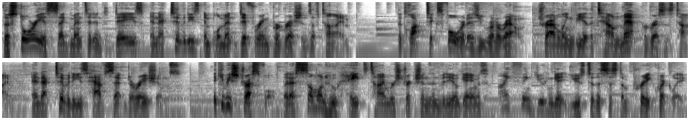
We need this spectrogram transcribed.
The story is segmented into days, and activities implement differing progressions of time. The clock ticks forward as you run around, traveling via the town map progresses time, and activities have set durations. It can be stressful, but as someone who hates time restrictions in video games, I think you can get used to the system pretty quickly.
